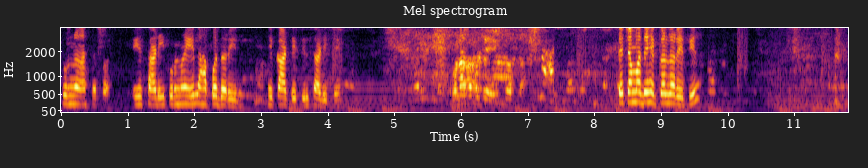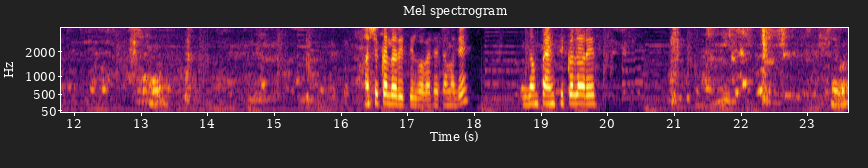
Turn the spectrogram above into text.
पूर्ण असं प- हे साडी पूर्ण येईल हा पदर येईल. हे काट येतील साडीचे. त्याच्यामध्ये हे कलर येतील. असे कलर येतील बघा त्याच्यामध्ये. एकदम फॅन्सी कलर आहेत. हे बघा.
